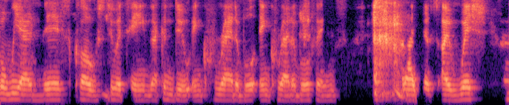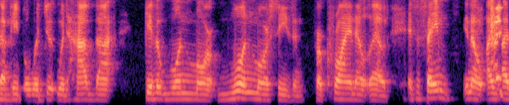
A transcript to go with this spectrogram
but we are this close to a team that can do incredible, incredible things. I just I wish that people would would have that give it one more one more season for crying out loud. It's the same you know i i,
